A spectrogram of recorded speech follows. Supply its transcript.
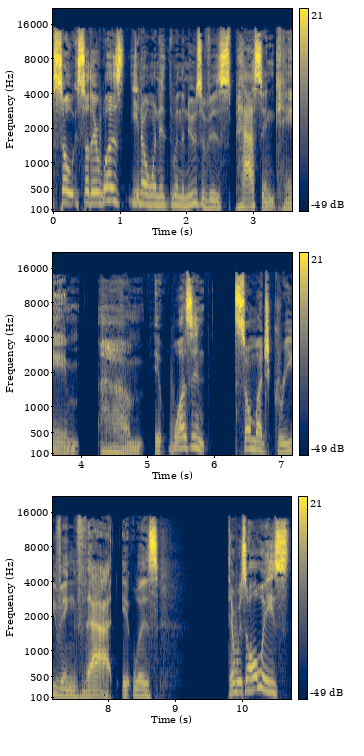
so so there was you know when it, when the news of his passing came, um, it wasn't so much grieving that it was there was always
